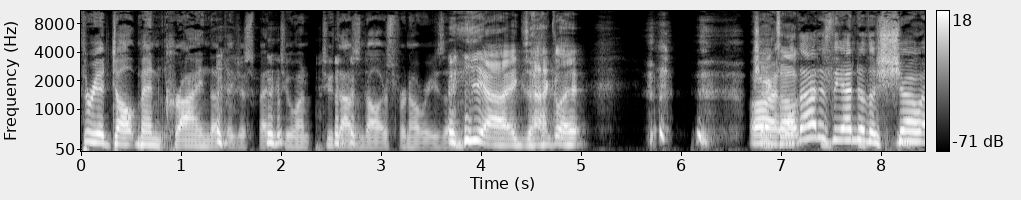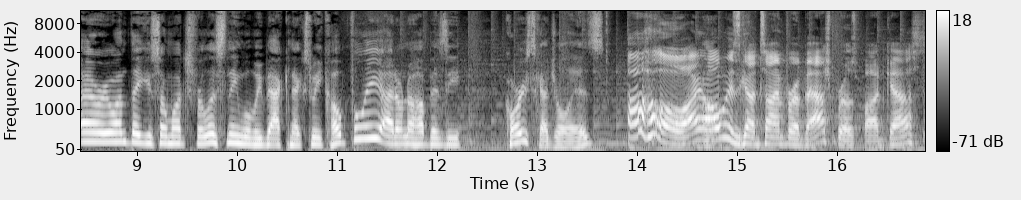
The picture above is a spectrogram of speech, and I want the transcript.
three adult men crying that they just spent two thousand dollars for no reason. yeah, exactly. All right, well that is the end of the show, everyone. Thank you so much for listening. We'll be back next week, hopefully. I don't know how busy Corey's schedule is. Oh, I always got time for a Bash Bros podcast.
